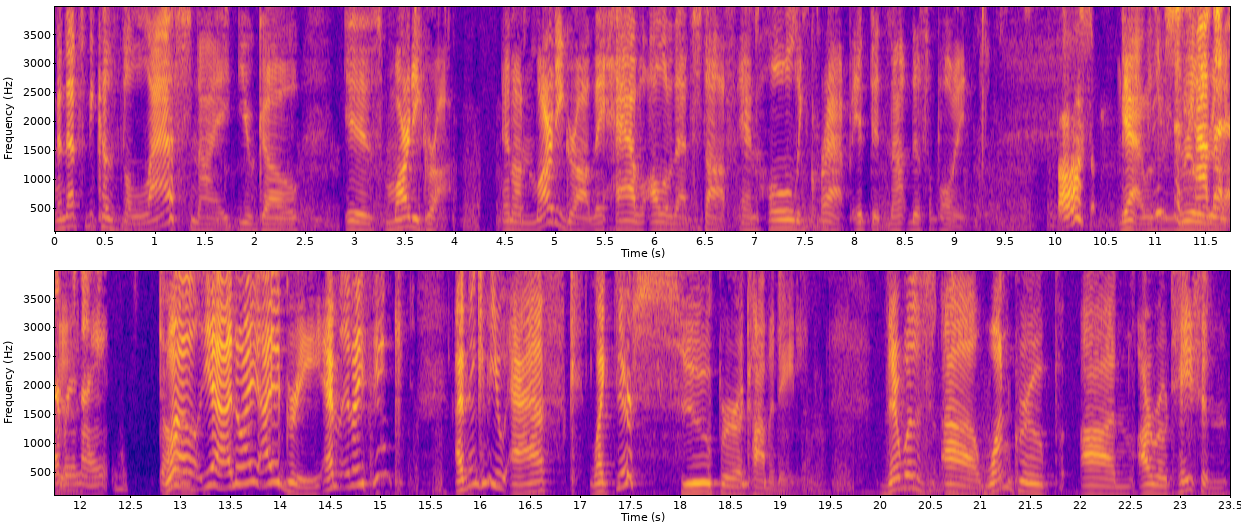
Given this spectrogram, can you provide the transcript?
and that's because the last night you go is Mardi Gras, and on Mardi Gras they have all of that stuff, and holy crap, it did not disappoint. Awesome. Yeah, it was You should really, have really that good. every night. That's dumb. Well, yeah, I know. I, I agree, and and I think, I think if you ask, like, they're super accommodating. There was uh, one group on our rotation.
